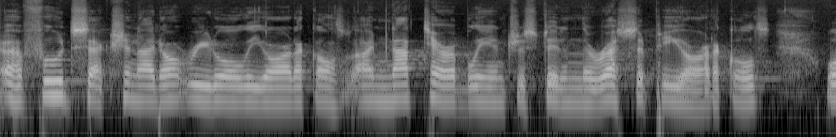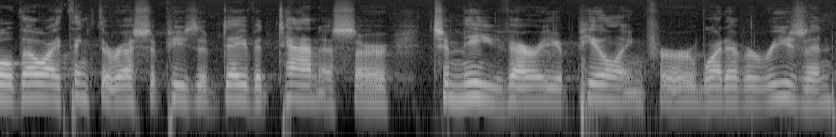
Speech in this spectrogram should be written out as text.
uh, food section. I don't read all the articles. I'm not terribly interested in the recipe articles, although I think the recipes of David Tanis are, to me, very appealing for whatever reason.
